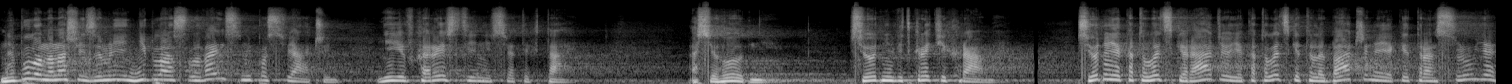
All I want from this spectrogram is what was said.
Не було на нашій землі ні благословенств, ні посвячень, ні Євхаристії, ні святих тай. А сьогодні, сьогодні відкриті храми. Сьогодні є католицьке радіо, є католицьке телебачення, яке транслює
